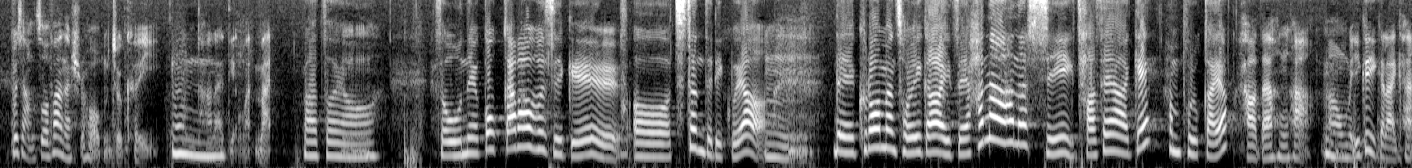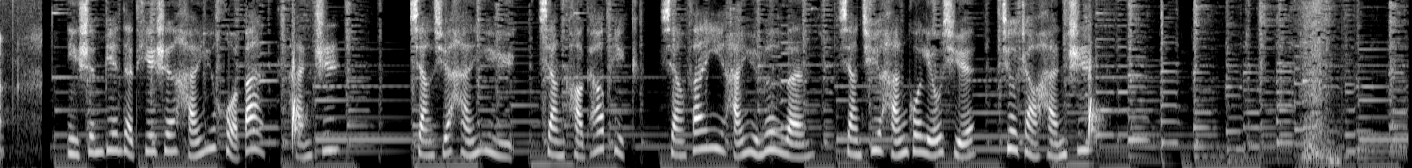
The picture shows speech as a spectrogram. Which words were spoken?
不想做饭的时候，我们就可以嗯用它来点外卖。 맞아요. 그래서 오늘 꼭 깔아보시길 어, 추천드리고요. 嗯， 네, 그러면 저희가 이제 하나하나씩 자세하게 한번 볼까요? 好的，很好。啊，我们一个一个来看。你身边的贴身韩语伙伴韩之，想学韩语，想考 TOPIK，想翻译韩语论文，想去韩国留学，就找韩之。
